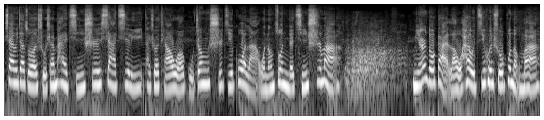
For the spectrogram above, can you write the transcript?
下一位叫做蜀山派琴师夏七离，他说：“调我古筝十级过了，我能做你的琴师吗？名儿都改了，我还有机会说不能吗？”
